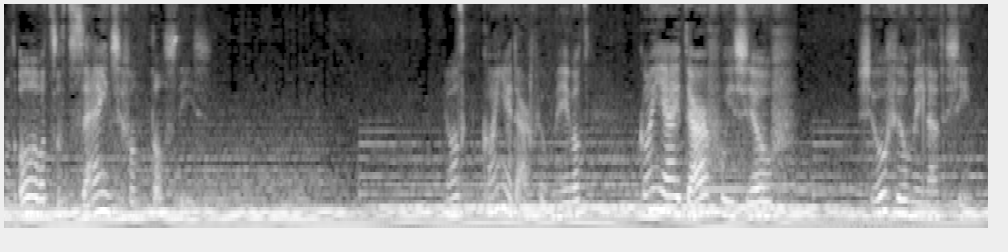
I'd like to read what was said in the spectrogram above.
Want wat, wat zijn ze fantastisch. En wat kan jij daar veel mee? Wat kan jij daar voor jezelf zoveel mee laten zien?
